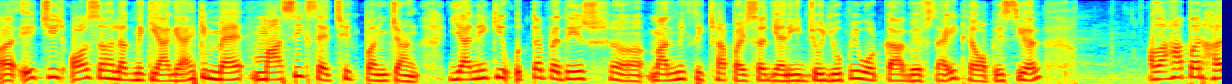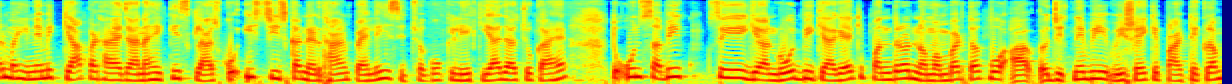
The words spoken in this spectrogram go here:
एक चीज़ और सहलग्न किया गया है कि मैं मासिक शैक्षिक पंचांग यानी कि उत्तर प्रदेश माध्यमिक शिक्षा परिषद यानी जो यूपी बोर्ड का वेबसाइट है ऑफिशियल वहाँ पर हर महीने में क्या पढ़ाया जाना है, किस क्लास को, इस चीज़ का निर्धारण पहले ही शिक्षकों के लिए किया जा चुका है। तो उन सभी से ये अनुरोध भी किया गया कि 15 नवंबर तक वो जितने भी विषय के पाठ्यक्रम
